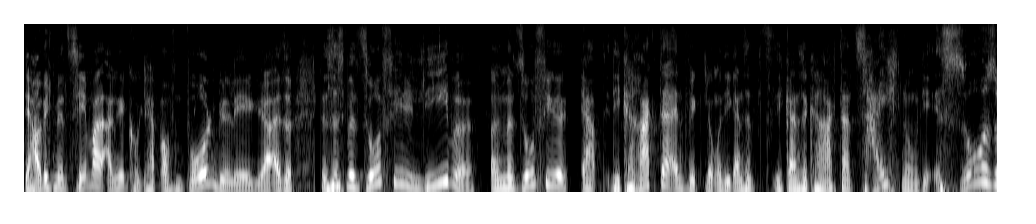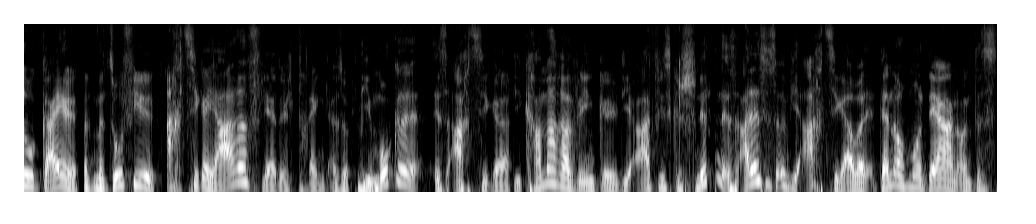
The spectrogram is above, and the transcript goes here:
die habe ich mir zehnmal angeguckt, ich habe auf dem Boden gelegen, ja, also das ist mit so viel Liebe und mit so viel, ja, die Charakterentwicklung und die ganze, die ganze Charakterzeichnung, die ist so, so geil und mit so viel 80er Jahre Flair durchtränkt. Also die mhm. Mucke ist 80er, die Kamerawinkel, die Art, wie es geschnitten ist, alles ist irgendwie 80er, aber dennoch modern und das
